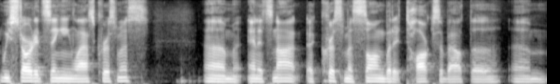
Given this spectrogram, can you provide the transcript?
we started singing last christmas um, and it's not a Christmas song, but it talks about the um,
